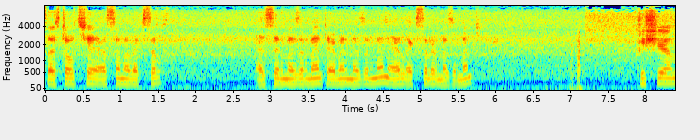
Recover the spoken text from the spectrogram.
সাইজটা হচ্ছে S M L XL S এর মেজারমেন্ট এম এর মেজারমেন্ট এল এক্সেল এর মেজারমেন্ট ক্রিশ্চিয়ান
